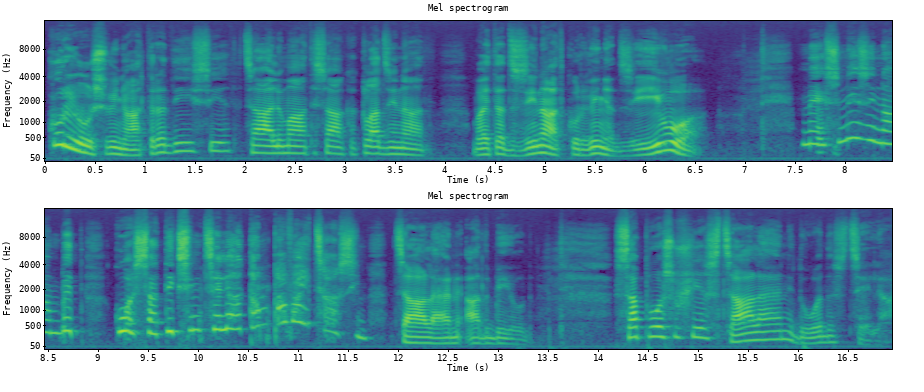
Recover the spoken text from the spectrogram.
Kur jūs viņu atradīsiet? Cāļu māte sāka kladzināt. Vai tad zināt, kur viņa dzīvo? Mēs nezinām, bet ko satiksim ceļā, tam pavaicāsim. Cālēni atbild. Saposušies cālēni dodas ceļā.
